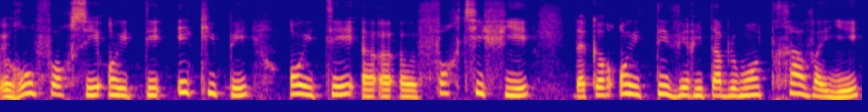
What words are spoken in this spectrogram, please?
renforcés, ont été équipés, ont été euh, euh, euh, fortifiés d'accord, ont été véritablement travaillés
